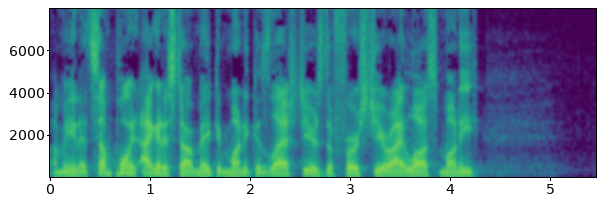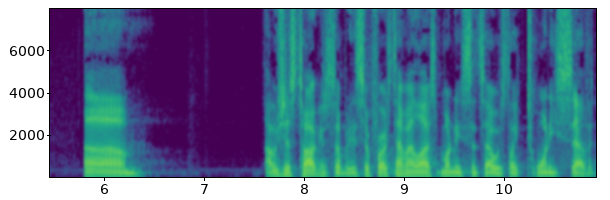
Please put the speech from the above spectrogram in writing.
I mean, at some point, I got to start making money because last year is the first year I lost money. Um, I was just talking to somebody. It's the first time I lost money since I was like 27.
